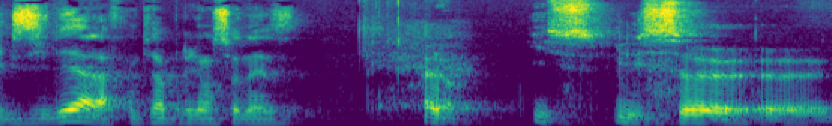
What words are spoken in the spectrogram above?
exilés à la frontière briançonnaise? Alors, il, se...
